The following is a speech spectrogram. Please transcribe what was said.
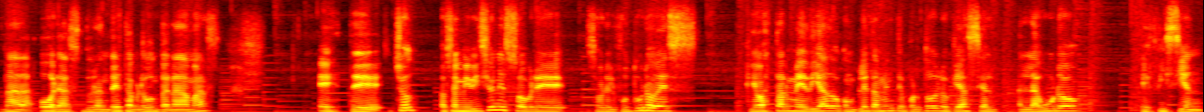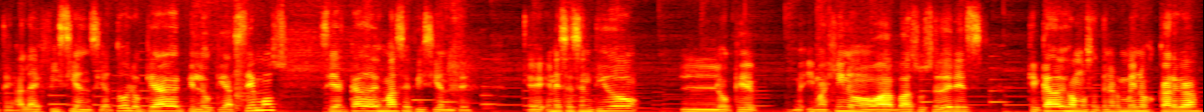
nada, horas durante esta pregunta nada más. Este, yo, o sea, mi visión sobre, sobre el futuro es que va a estar mediado completamente por todo lo que hace al, laburo eficiente, a la eficiencia, todo lo que haga que lo que hacemos sea cada vez más eficiente. Eh, en ese sentido, lo que imagino va, a suceder es que cada vez vamos a tener menos carga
